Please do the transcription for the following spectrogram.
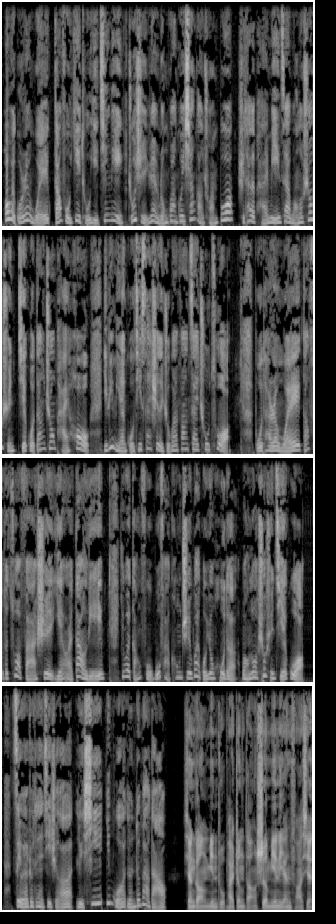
黄伟国认为，港府意图以禁令阻止《愿荣冠归香港》传播，使他的排名在网络搜寻结果当中排后，以避免国际赛事的主办方再出错。不过，他认为港府的做法是掩耳盗铃，因为港府无法控制外国用户的网络搜寻结果。自由亚洲电台记者吕希，英国伦敦报道。香港民主派政党社民联发现，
